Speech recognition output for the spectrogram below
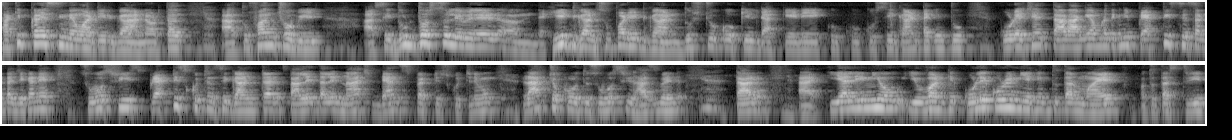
সাকিব খানের সিনেমাটির গান, অর্থাৎ তুফান ছবির আর সেই দুর্ধর্ষ লেভেলের হিট গান সুপার হিট গান দুষ্টু কোকিল ডাকে রে কুকু কুসি গানটা কিন্তু করেছে। তার আগে আমরা দেখিনি প্র্যাকটিস সেশনটা যেখানে শুভশ্রী প্র্যাকটিস করছেন সেই গানটার তালে তালে নাচ ড্যান্স প্র্যাকটিস করছেন এবং রাজ চক্রবর্তী শুভশ্রীর হাজব্যান্ড তার আহ, ইয়ালিনী ও ইউভানকে কোলে করে নিয়ে কিন্তু তার মায়ের অর্থাৎ তার স্ত্রীর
